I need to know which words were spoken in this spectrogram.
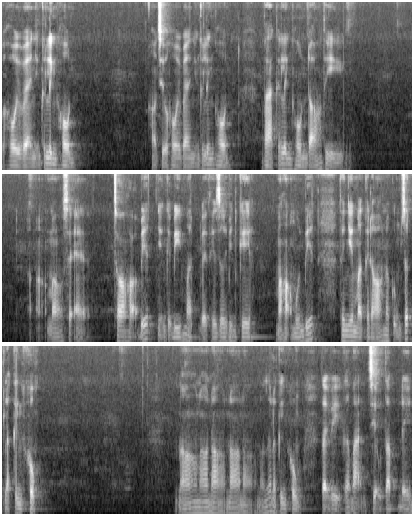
hồi về những cái linh hồn. Họ triệu hồi về những cái linh hồn và cái linh hồn đó thì ờ, nó sẽ cho họ biết những cái bí mật về thế giới bên kia mà họ muốn biết. Thế nhưng mà cái đó nó cũng rất là kinh khủng. Nó nó nó nó nó nó rất là kinh khủng tại vì các bạn triệu tập đến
